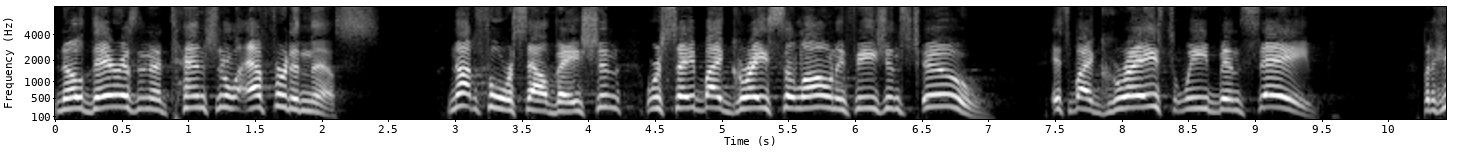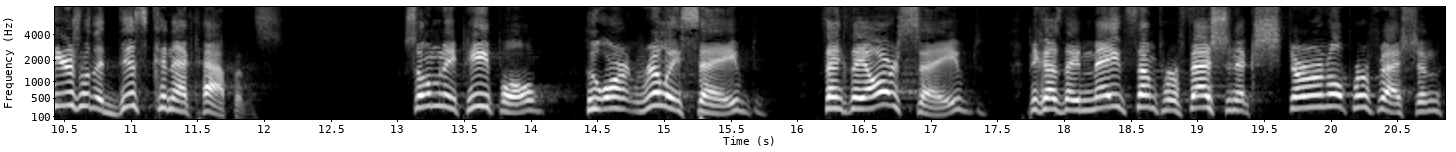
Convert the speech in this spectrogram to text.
No, there is an intentional effort in this. Not for salvation. We're saved by grace alone, Ephesians 2. It's by grace we've been saved. But here's where the disconnect happens. So many people who aren't really saved think they are saved because they made some profession, external profession,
